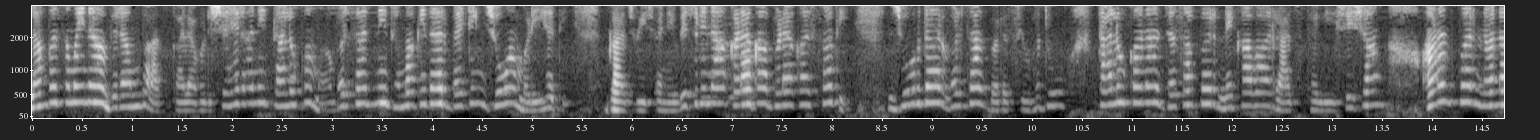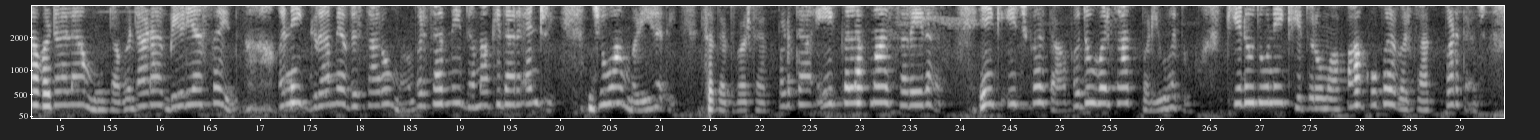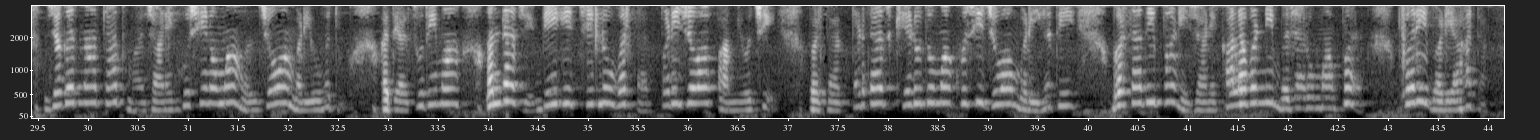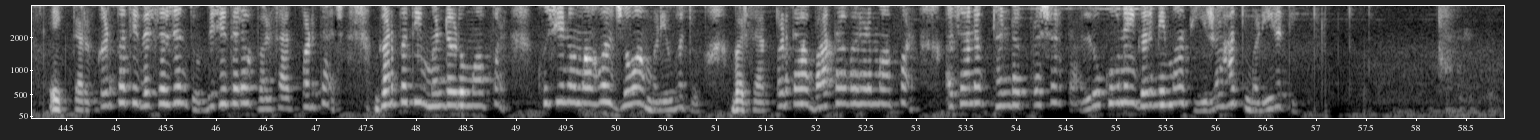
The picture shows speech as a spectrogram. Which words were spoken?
લાંબા સમયના વિરામ બાદ કાલાવડ શહેર અને તાલુકામાં વરસાદની ધમાકેદાર બેટિંગ જોવા મળી હતી. ગાજવીજ અને વીજળીના કડાકા ભડાકા સાથે જોરદાર વરસાદ વરસ્યો હતો. તાલુકાના જસાપર, નેકાવા રાજસ્થલી શેશાંગ આણંદ પર નાના વડાલા, મોટા વડાળા, બેડિયા સહિત અનેક ગ્રામ્ય વિસ્તારોમાં વરસાદની ધમાકેદાર એન્ટ્રી જોવા મળી હતી. સતત વરસાદ પડતા એક કલાકમાં સરેરાશ એક ઇંચ કરતાં વધુ વરસાદ પડ્યો હતો. ખેડૂતોને ખેતરોમાં પાક ઉપર વરસાદ પડતા જ જગતના તાતમાં જાણે ખુશીનો માહોલ જોવા મળ્યો હતો. અત્યાર સુધીમાં અંદાજે બે ઇંચ જેટલો વરસાદ પડી જવા પામ્યો છે. વરસાદ પડતા જ ખેડૂતોમાં ખુશી જોવા મળી હતી. વરસાદી પાણી જાણે કાલાવડની બજારોમાં પણ ફરી વળ્યા હતા. એક તરફ ગણપતિ વિસર્જન તો બીજી તરફ વરસાદ પડતા જ ગણપતિ મંડળોમાં પણ ખુશીનો માહોલ જોવા મળ્યો હતો. વરસાદ પડતા વાતાવરણમાં પણ અચાનક ઠંડક પ્રસરતા લોકોને ગરમીમાંથી રાહત મળી હતી.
